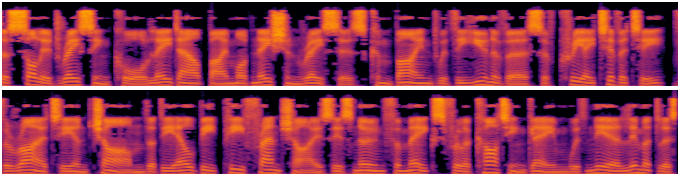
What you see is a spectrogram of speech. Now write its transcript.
the solid racing core laid out by ModNation Racers combined with the universe of creativity, variety and charm that the LBP franchise is known for makes for a karting game with near limitless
